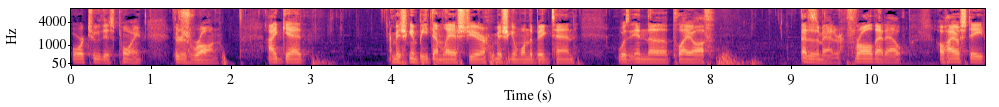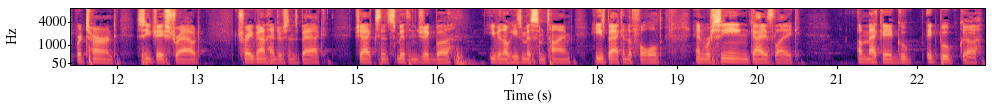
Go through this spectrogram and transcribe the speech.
or to this point, they're just wrong. I get Michigan beat them last year. Michigan won the Big Ten, was in the playoff. That doesn't matter. Throw all that out. Ohio State returned CJ Stroud. TreVeyon Henderson's back. Jaxon Smith-Njigba, even though he's missed some time, he's back in the fold. And we're seeing guys like Emeka Egbuka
